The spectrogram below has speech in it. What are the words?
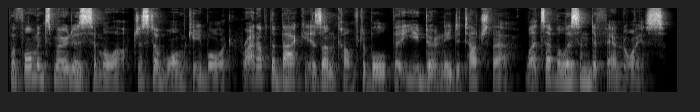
Performance mode is similar, just a warm keyboard. Right up the back is uncomfortable, but you don't need to touch there. Let's have a listen to fan noise voice.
